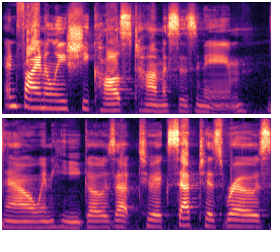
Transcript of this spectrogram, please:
And finally, she calls Thomas's name. Now, when he goes up to accept his rose,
